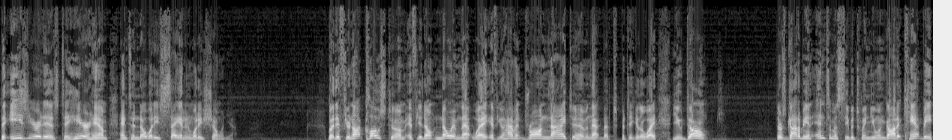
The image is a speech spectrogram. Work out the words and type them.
the easier it is to hear Him and to know what He's saying and what He's showing you. But if you're not close to Him, if you don't know Him that way, if you haven't drawn nigh to Him in that particular way, you don't. There's got to be an intimacy between you and God. It can't be,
